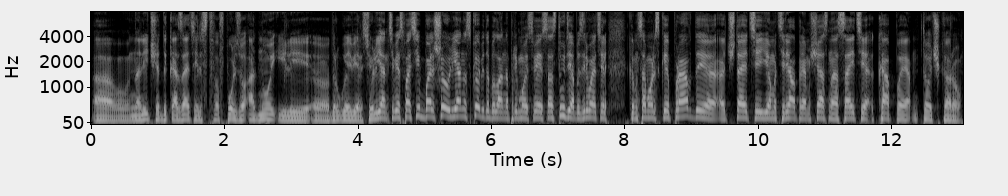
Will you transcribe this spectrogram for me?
наличия доказательств в пользу одной или другой версии. Ульян, тебе спасибо большое. Ульяна Скобида была на прямой связи со студией, обозреватель «Комсомольской правды». Читайте ее материал прямо сейчас на сайте kp.ru.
